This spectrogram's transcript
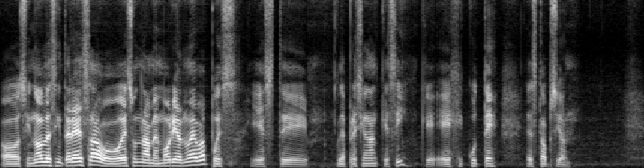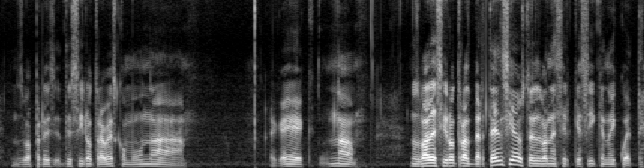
O si no les interesa o es una memoria nueva pues este le presionan que sí que ejecute esta opción nos va a decir otra vez como una, eh, una nos va a decir otra advertencia, ustedes van a decir que sí, que no hay cohete.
